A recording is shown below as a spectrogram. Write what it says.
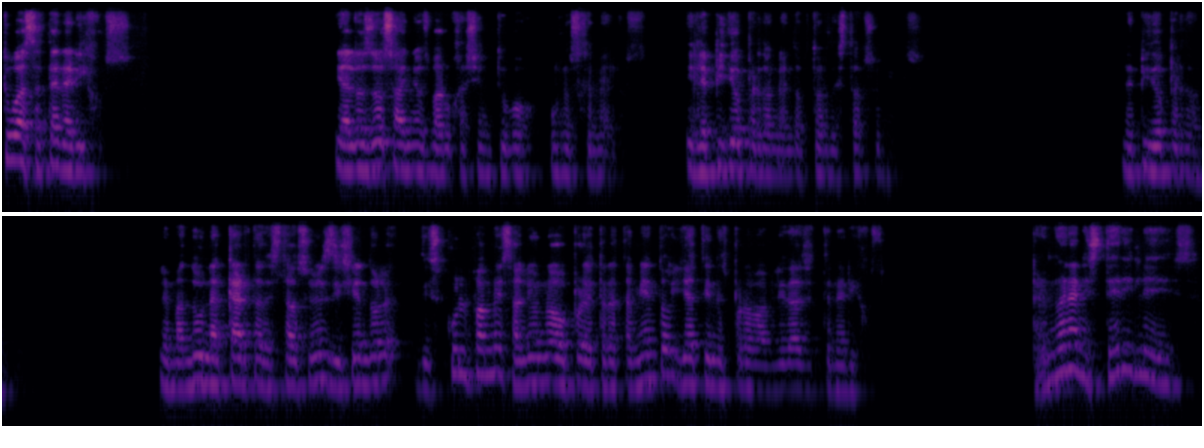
tú vas a tener hijos. Y a los dos años Baruch Hashem tuvo unos gemelos y le pidió perdón al doctor de Estados Unidos. Le pidió perdón. Le mandó una carta de Estados Unidos diciéndole, discúlpame, salió un nuevo tratamiento y ya tienes probabilidades de tener hijos. Pero no eran estériles.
